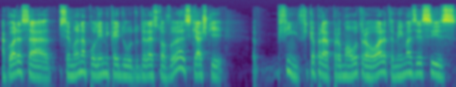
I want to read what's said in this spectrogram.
Agora, essa semana polêmica aí do, do The Last of Us, que acho que enfim, fica para uma outra hora também, mas esses,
